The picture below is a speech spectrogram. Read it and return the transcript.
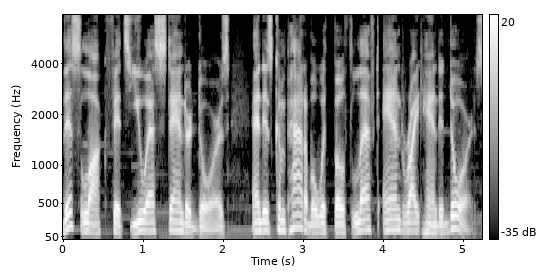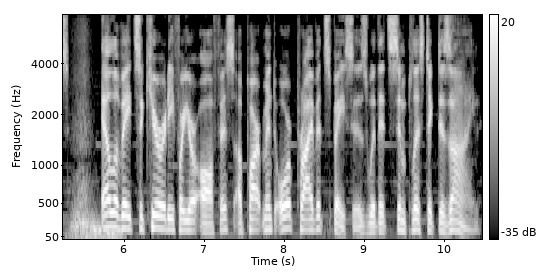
this lock fits U.S. standard doors and is compatible with both left and right-handed doors. Elevate security for your office, apartment, or private spaces with its simplistic design.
